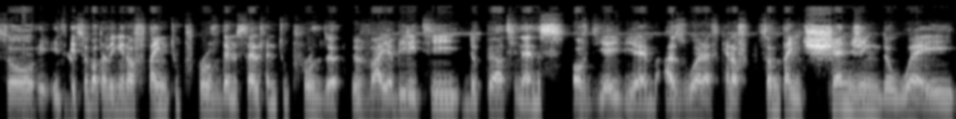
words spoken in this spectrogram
So it, it's about having enough time to prove themselves and to prove the, the viability, the pertinence of the ABM, as well as kind of sometimes changing the way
